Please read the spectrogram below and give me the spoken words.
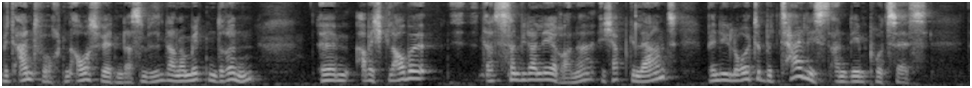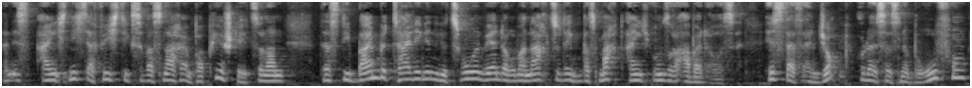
mit Antworten auswerten lassen. Wir sind da noch mittendrin. Ähm, aber ich glaube, das ist dann wieder Lehrer. Ne? Ich habe gelernt, wenn die Leute beteiligst an dem Prozess, dann ist eigentlich nicht das Wichtigste, was nachher im Papier steht, sondern dass die beim Beteiligten gezwungen werden, darüber nachzudenken, was macht eigentlich unsere Arbeit aus? Ist das ein Job oder ist das eine Berufung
